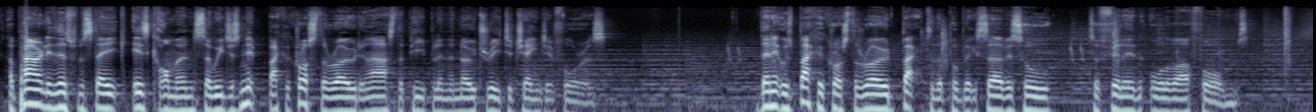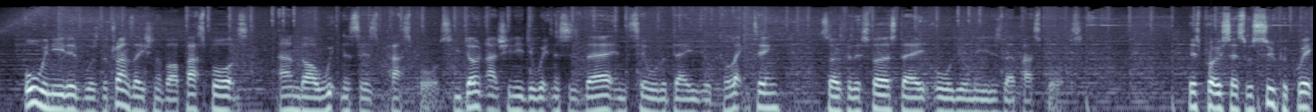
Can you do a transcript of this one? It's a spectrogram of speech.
Apparently, this mistake is common, so we just nipped back across the road and asked the people in the notary to change it for us. Then it was back across the road, back to the public service hall to fill in all of our forms. All we needed was the translation of our passports and our witnesses' passports. You don't actually need your witnesses there until the day you're collecting, so for this first day, all you'll need is their passports. This process was super quick,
